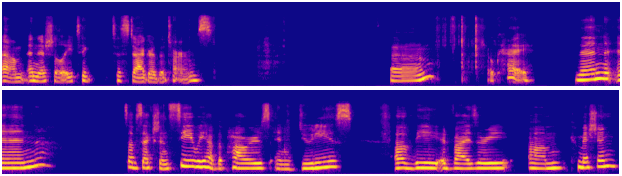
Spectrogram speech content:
um, initially to, to stagger the terms. Um, okay, then in subsection C, we have the powers and duties of the advisory um, commission.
